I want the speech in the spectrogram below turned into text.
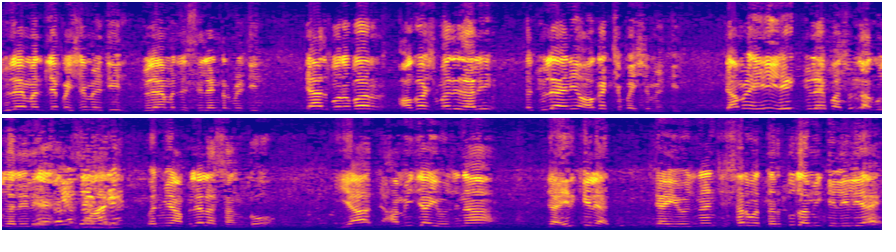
जुलैमधले पैसे मिळतील जुलैमधले सिलेंडर मिळतील. त्याचबरोबर ऑगस्टमध्ये झाली तर जुलै आणि ऑगस्टचे पैसे मिळतील. त्यामुळे ही एक जुलैपासून लागू झालेली आहे. पण मी आपल्याला सांगतो या आम्ही ज्या योजना जाहीर केल्यात त्या योजनांची सर्व तरतूद आम्ही केलेली आहे.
